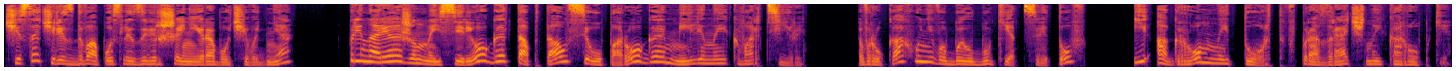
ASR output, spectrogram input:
Часа через два после завершения рабочего дня принаряженный Серега топтался у порога Милиной квартиры. В руках у него был букет цветов и огромный торт в прозрачной коробке.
